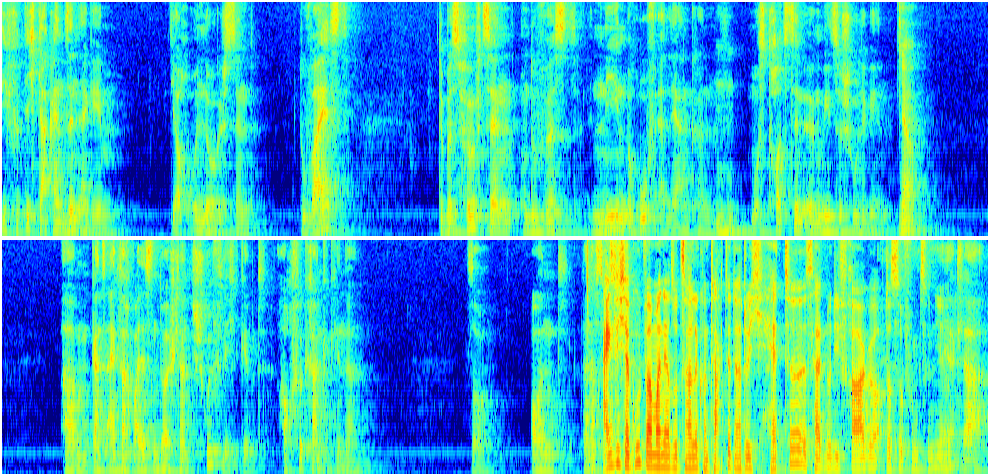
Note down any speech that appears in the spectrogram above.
die für dich gar keinen Sinn ergeben, die auch unlogisch sind. Du weißt, du bist 15 und du wirst nie einen Beruf erlernen können, mhm. musst trotzdem irgendwie zur Schule gehen. Ja. Ähm, ganz einfach, weil es in Deutschland Schulpflicht gibt, auch für kranke Kinder. So. Und dann hast du Eigentlich ja gut, weil man ja soziale Kontakte dadurch hätte. Ist halt nur die Frage, ob das so funktioniert. Ja, klar.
